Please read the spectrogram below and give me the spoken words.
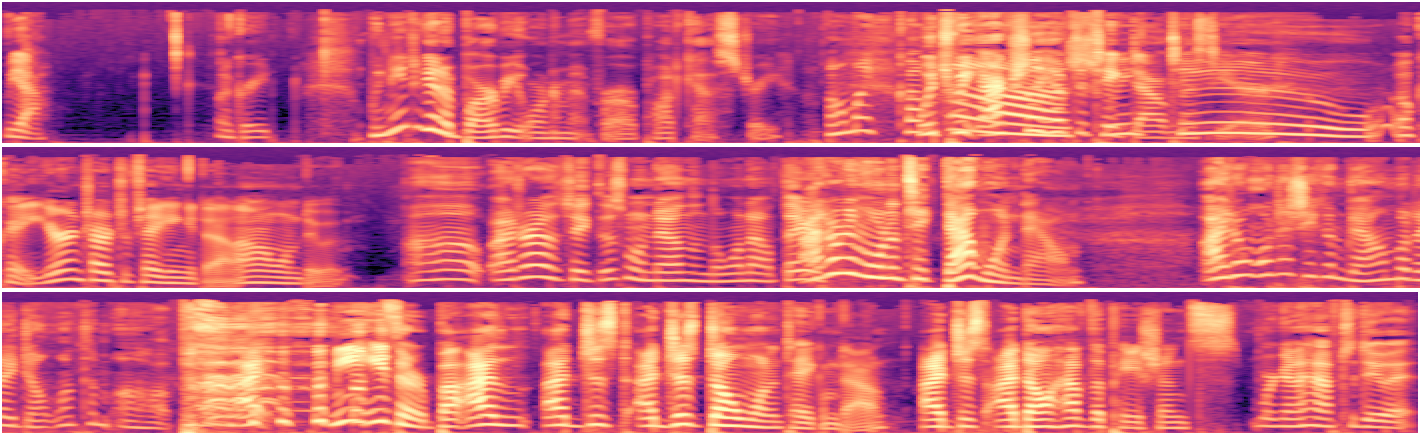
Yeah. know? Agreed. We need to get a Barbie ornament for our podcast tree. Oh my god. Which we actually have to take we down this year. Okay, you're in charge of taking it down. I don't want to do it. Uh, I'd rather take this one down than the one out there. I don't even want to take that one down. I don't want to take them down, but I don't want them up. I, me either, but I I just I just don't want to take them down. I just I don't have the patience. We're gonna have to do it.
